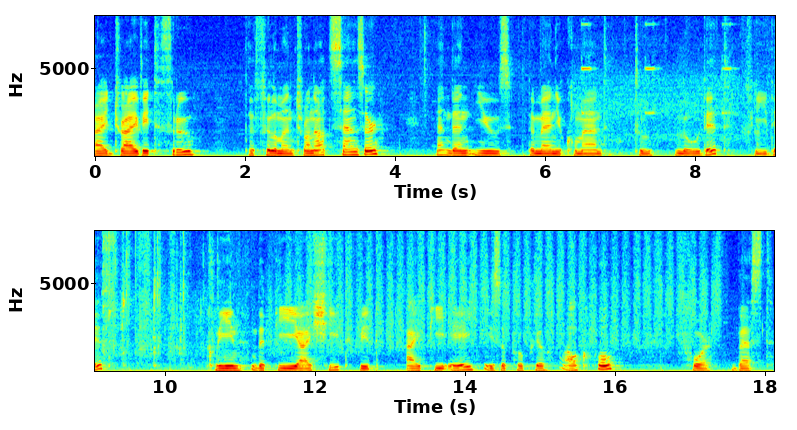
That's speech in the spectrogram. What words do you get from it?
I drive it through the filament runout sensor and then use the menu command to load it, feed it, clean the PEI sheet with IPA isopropyl alcohol for best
